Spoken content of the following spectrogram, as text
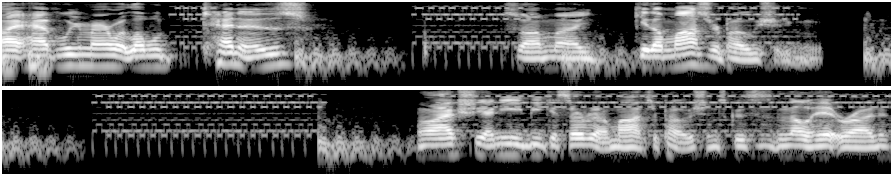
I have remember what level 10 is. So I'm gonna get a monster potion. Well, actually, I need to be conservative on monster potions because this is no hit run.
